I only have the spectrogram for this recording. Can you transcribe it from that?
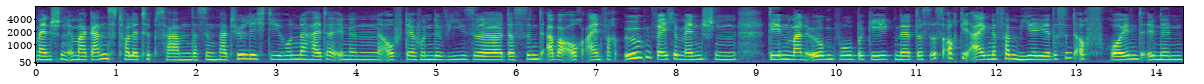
Menschen immer ganz tolle Tipps haben. Das sind natürlich die HundehalterInnen auf der Hundewiese. Das sind aber auch einfach irgendwelche Menschen, denen man irgendwo begegnet. Das ist auch die eigene Familie. Das sind auch FreundInnen,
